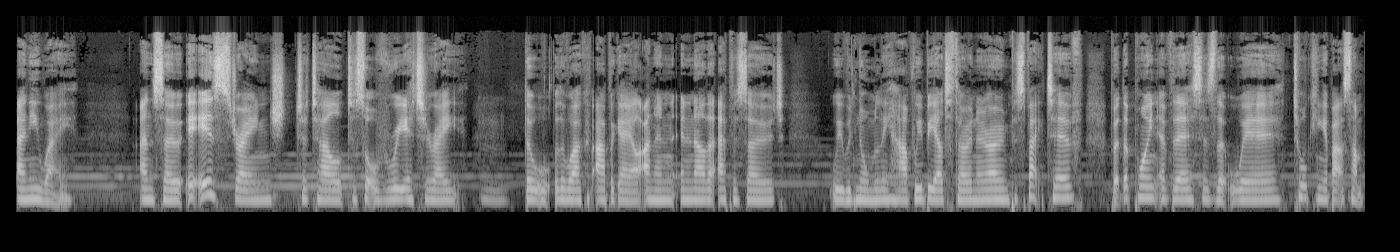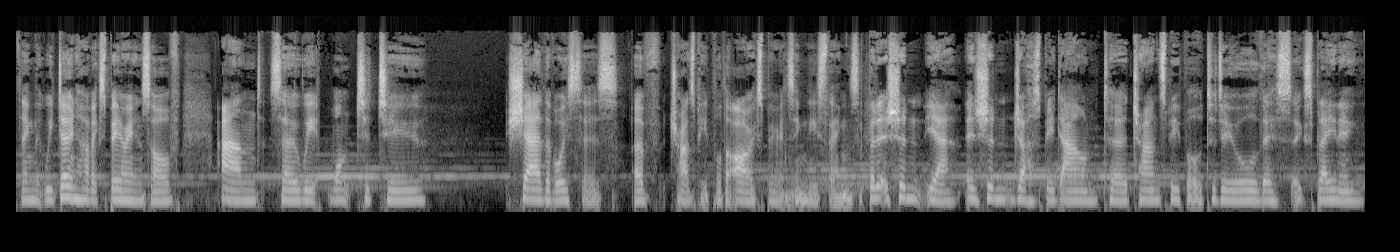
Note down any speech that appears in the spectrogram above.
anyway. And so it is strange to tell to sort of reiterate mm. the the work of Abigail, and in, in another episode we would normally have we'd be able to throw in our own perspective. But the point of this is that we're talking about something that we don't have experience of, and so we wanted to share the voices of trans people that are experiencing these things. But it shouldn't, yeah, it shouldn't just be down to trans people to do all this explaining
